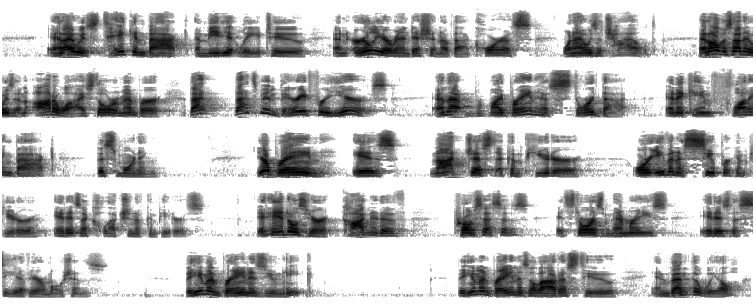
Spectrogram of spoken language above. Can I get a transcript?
And I was taken back immediately to an earlier rendition of that chorus when I was a child. And all of a sudden it was in Ottawa. I still remember that that's been buried for years. And that my brain has stored that, and it came flooding back this morning. Your brain is not just a computer or even a supercomputer, it is a collection of computers. It handles your cognitive processes, it stores memories, it is the seat of your emotions. The human brain is unique. The human brain has allowed us to invent the wheel,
